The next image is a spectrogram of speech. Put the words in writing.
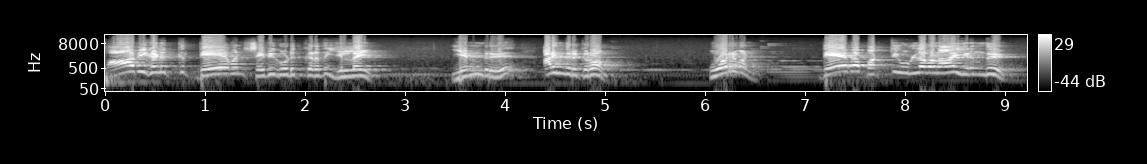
பாவிகளுக்கு தேவன் செவி கொடுக்கிறது இல்லை என்று அறிந்திருக்கிறோம். ஒருவன் தேவ பக்தி உள்ளவனாய் இருந்து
